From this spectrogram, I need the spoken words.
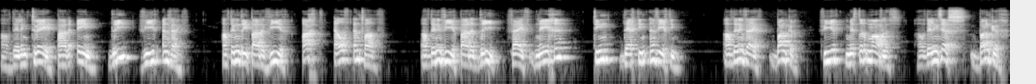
Afdeling 2, paarden 1, 3, 4 en 5. Afdeling 3, paarden 4, 8, 11 en 12. Afdeling 4, paarden 3, 5, 9, 10, 13 en 14. Afdeling 5, banker 4, Mr. Marvelous. Afdeling 6, banker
